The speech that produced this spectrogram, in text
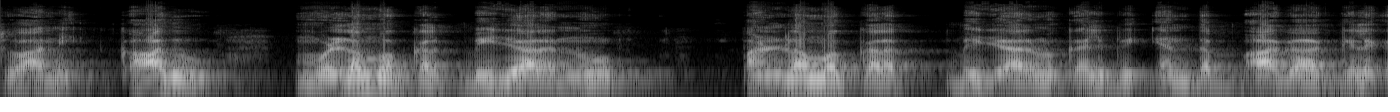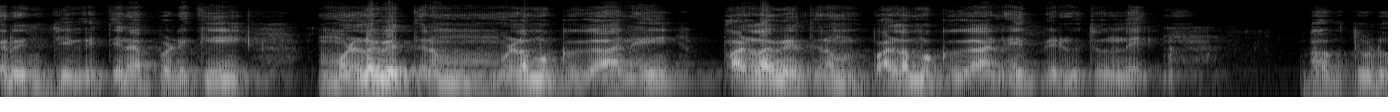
స్వామి కాదు. ముళ్ళ మొక్కల బీజాలను పండ్ల మొక్కల బీజాలను కలిపి ఎంత బాగా గిలకరించి విత్తినప్పటికీ ముళ్ళ విత్తనం ముళ్ళ మొక్కగానే పళ్ళ విత్తనం పళ్ళ మొక్కగానే పెరుగుతుంది. భక్తుడు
